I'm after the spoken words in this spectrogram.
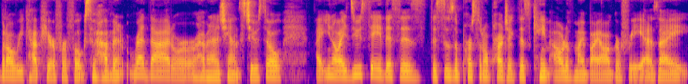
but i'll recap here for folks who haven't read that or, or haven't had a chance to so I, you know i do say this is this is a personal project this came out of my biography as i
